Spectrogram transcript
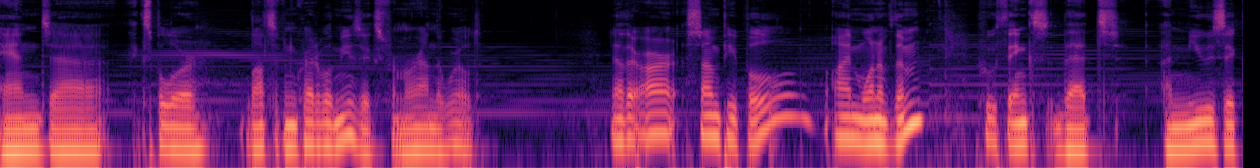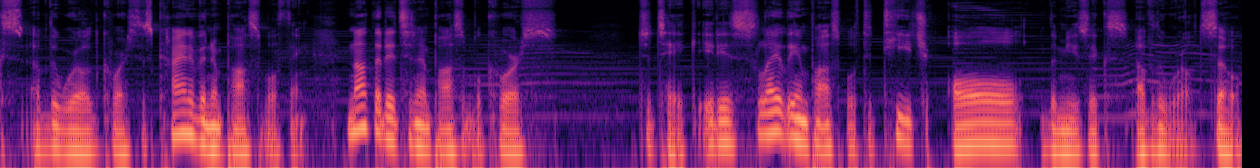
and uh, explore lots of incredible musics from around the world. Now, there are some people, I'm one of them, who thinks that a Musics of the World course is kind of an impossible thing. Not that it's an impossible course to take, it is slightly impossible to teach all the musics of the world. So,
